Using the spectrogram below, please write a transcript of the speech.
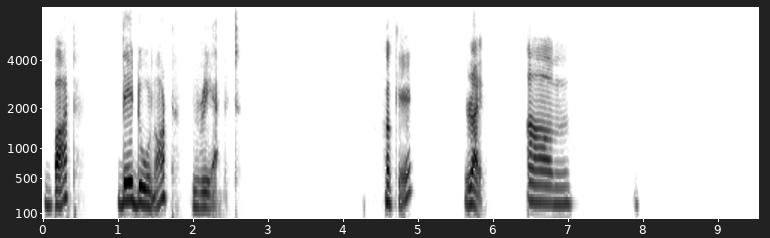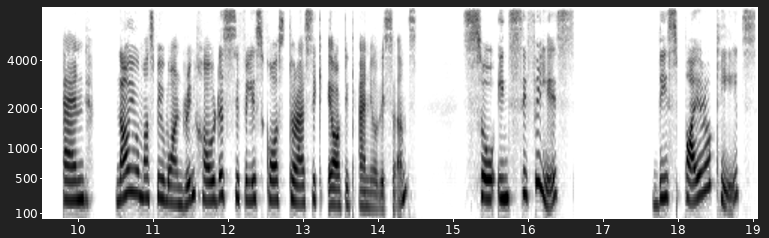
but they do not react. Okay, right. Um, and now you must be wondering how does syphilis cause thoracic aortic aneurysms? So in syphilis, these spirochetes,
